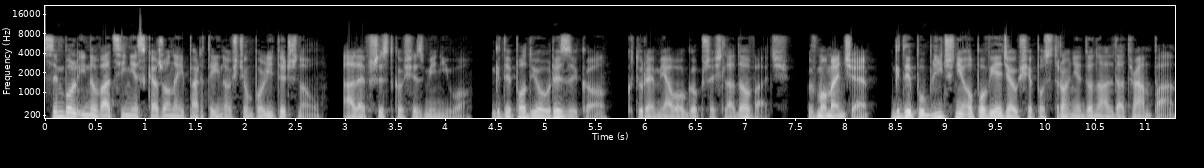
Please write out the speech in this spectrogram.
Symbol innowacji nieskażonej partyjnością polityczną, ale wszystko się zmieniło, gdy podjął ryzyko, które miało go prześladować. W momencie, gdy publicznie opowiedział się po stronie Donalda Trumpa.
